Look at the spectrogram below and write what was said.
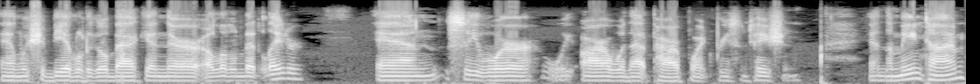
And we should be able to go back in there a little bit later and see where we are with that PowerPoint presentation. In the meantime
